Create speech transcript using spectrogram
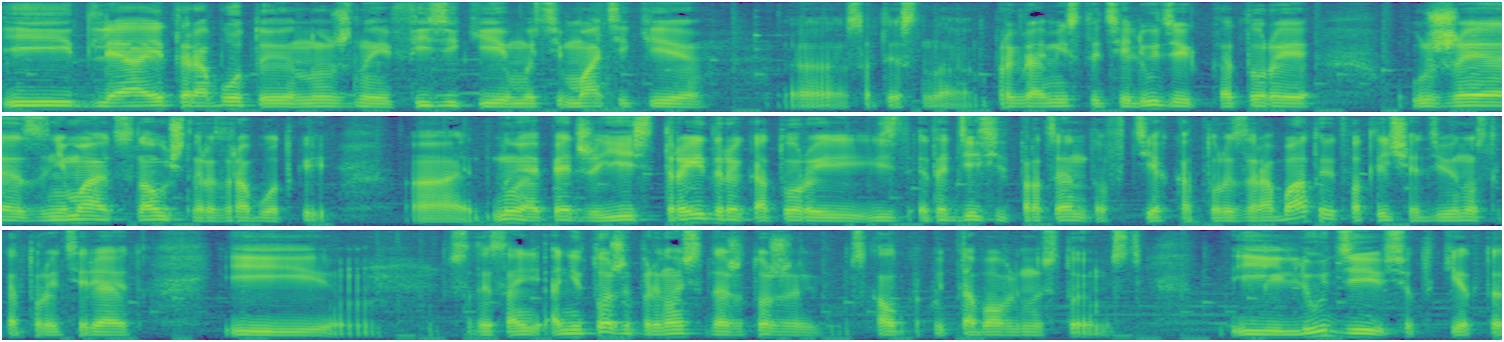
И для этой работы нужны физики, математики, соответственно, программисты, те люди, которые уже занимаются научной разработкой. А, ну и опять же, есть трейдеры, которые, это 10% тех, которые зарабатывают, в отличие от 90%, которые теряют. И, соответственно, они, они тоже приносят даже тоже, сказал, какую-то добавленную стоимость. И люди, все-таки это,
